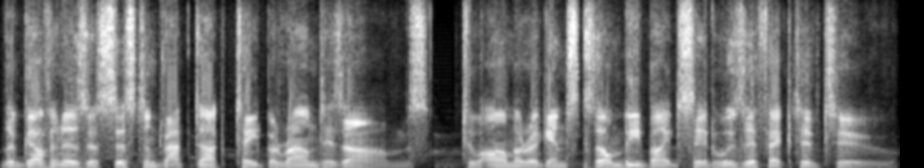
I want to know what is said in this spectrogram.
the governor's assistant wrapped duct tape around his arms to armor against zombie bites it was effective too.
